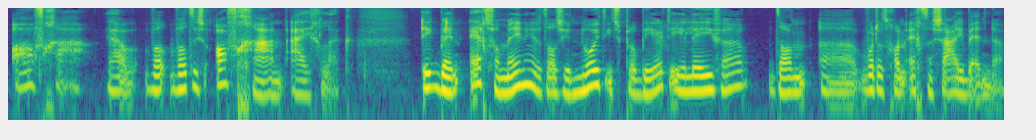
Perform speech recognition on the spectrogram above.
afga. Ja, wat, wat is afgaan eigenlijk? Ik ben echt van mening dat als je nooit iets probeert in je leven, dan uh, wordt het gewoon echt een saaie bende.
